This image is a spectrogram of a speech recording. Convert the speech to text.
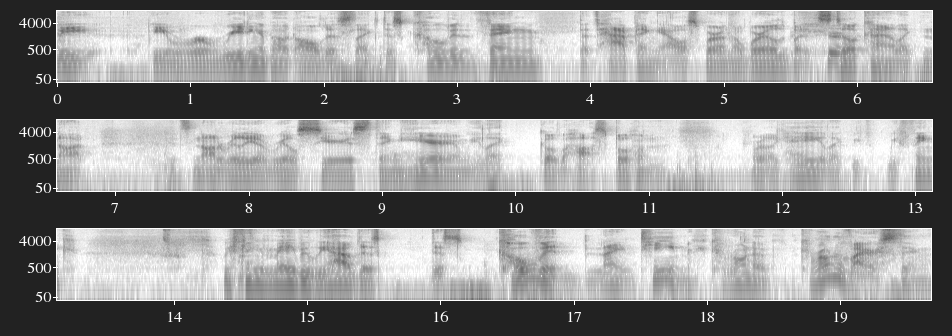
we, we were reading about all this like this COVID thing that's happening elsewhere in the world, but it's Sure. still kind of like not, it's not really a real serious thing here. And we like go to the hospital and we're like, hey, like we we think, we think maybe we have this this COVID nineteen corona coronavirus thing,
